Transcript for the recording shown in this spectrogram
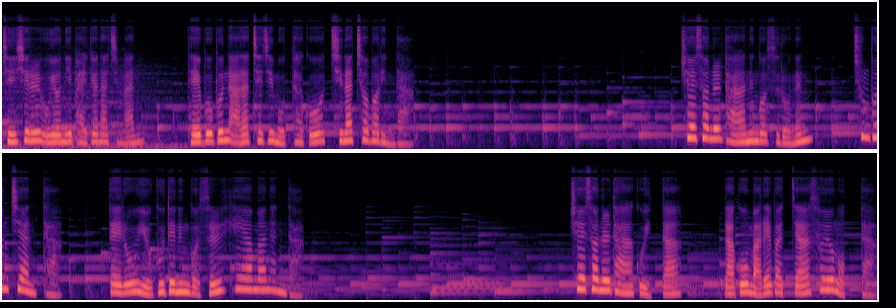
진실을 우연히 발견하지만 대부분 알아채지 못하고 지나쳐버린다. 최선을 다하는 것으로는 충분치 않다. 때로 요구되는 것을 해야만 한다. 최선을 다하고 있다. 라고 말해봤자 소용없다.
